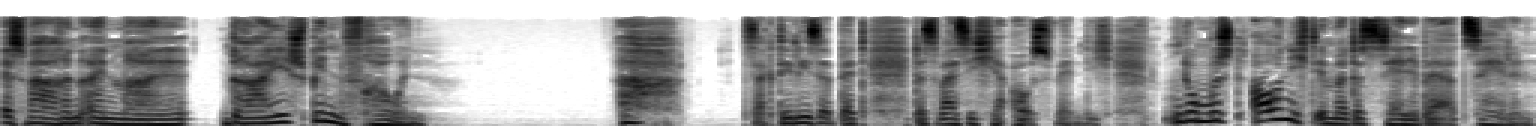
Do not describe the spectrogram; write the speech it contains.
Es waren einmal drei Spinnfrauen. Ach, sagte Elisabeth, das weiß ich ja auswendig. Du musst auch nicht immer dasselbe erzählen.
